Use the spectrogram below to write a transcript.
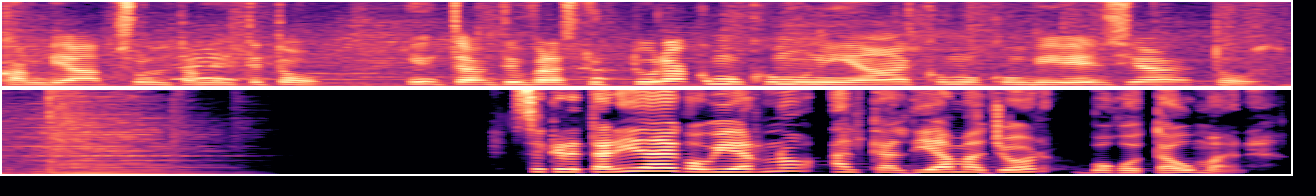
Cambia absolutamente todo, tanto infraestructura como comunidad, como convivencia, todo. Secretaría de Gobierno, Alcaldía Mayor, Bogotá Humana.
